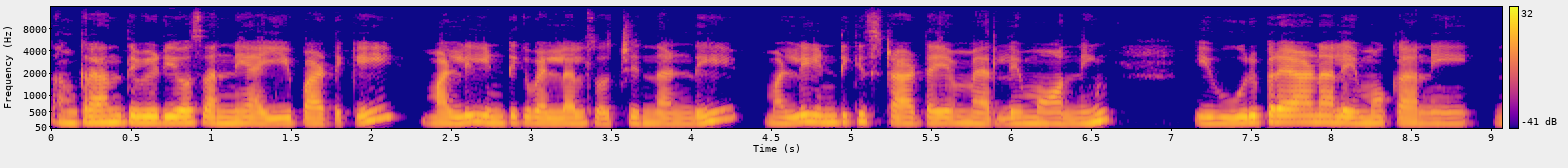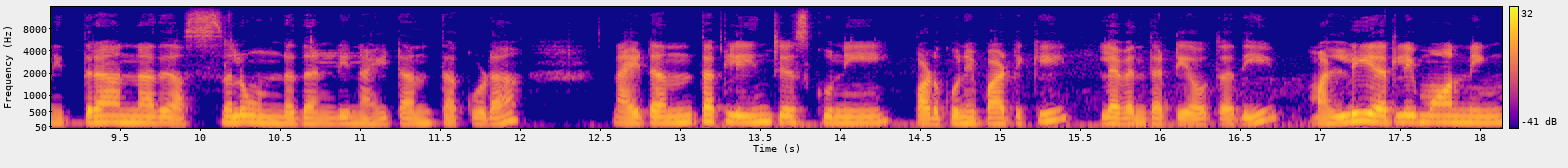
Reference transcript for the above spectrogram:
సంక్రాంతి వీడియోస్ అన్నీ అయ్యేపాటికి మళ్ళీ ఇంటికి వెళ్ళాల్సి వచ్చిందండి. మళ్ళీ ఇంటికి స్టార్ట్ అయ్యాం ఎర్లీ మార్నింగ్. ఈ ఊరి ప్రయాణాలేమో కానీ నిద్ర అన్నది అస్సలు ఉండదండి నైట్ అంతా కూడా. నైట్ అంతా క్లీన్ చేసుకుని పడుకునేపాటికి లెవెన్ థర్టీ అవుతుంది. మళ్ళీ ఎర్లీ మార్నింగ్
